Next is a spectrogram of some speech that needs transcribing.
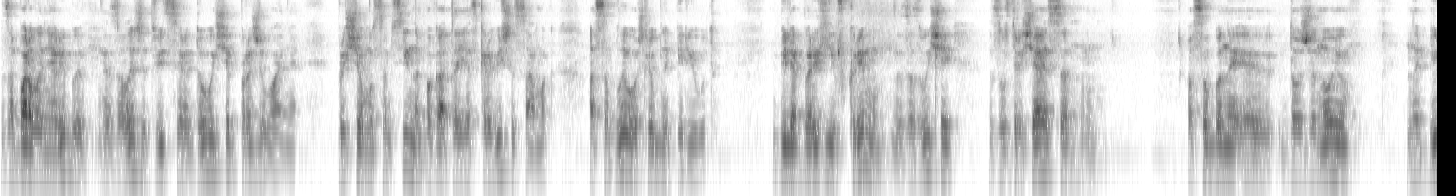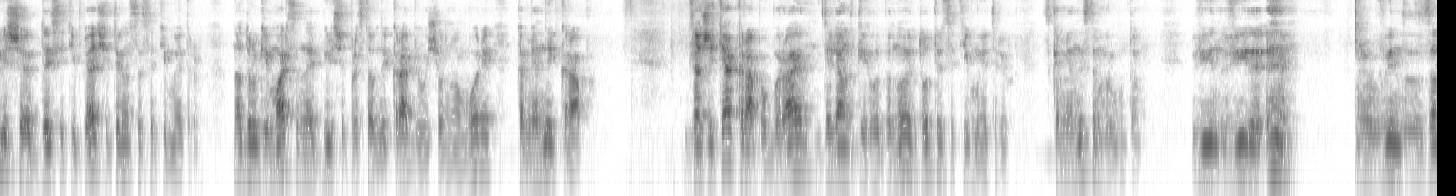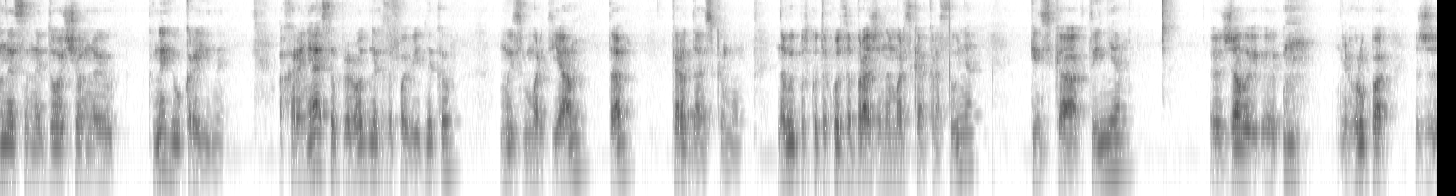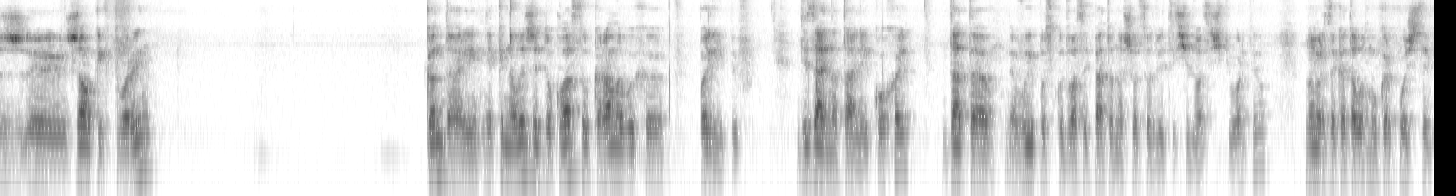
Забарвлення риби залежить від середовища проживання, причому самці набагато яскравіше самок, особливо у шлюбний період. Біля берегів Криму зазвичай зустрічаються м, особини е, довжиною не більше 10,5-14 см. На другій марці найбільший представник крабів у Чорному морі кам'яний краб. Для життя краб обирає ділянки глибиною до 30 метрів з кам'янистим ґрунтом. Він, він, він занесений до Чорної книги України. Охороняється у природних заповідниках мис Март'ян та Карадайському. На випуску також зображена морська красуня, кінська актинія, жали, е, група е, жалких тварин кандарії, які належать до класу коралових е, поліпів. Дизайн Наталії Кохаль, дата випуску 25.06.2024, номер за каталогом Укрпошти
